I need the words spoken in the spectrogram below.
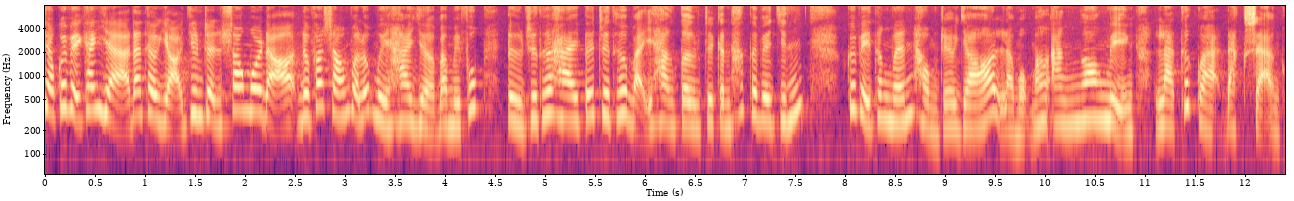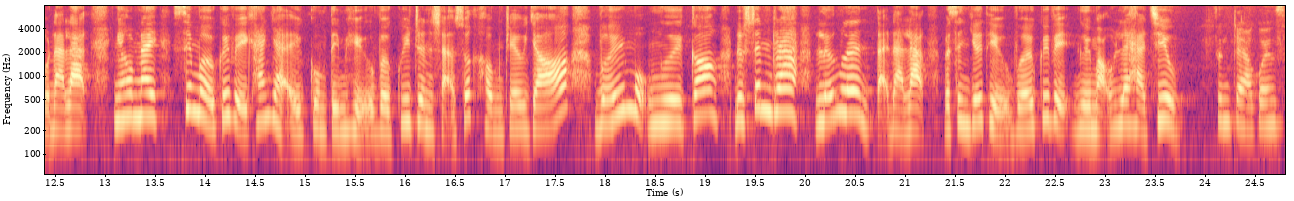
chào quý vị khán giả đang theo dõi chương trình Sau môi đỏ được phát sóng vào lúc 12 giờ 30 phút từ trưa thứ hai tới trưa thứ bảy hàng tuần trên kênh HTV9. Quý vị thân mến, hồng treo gió là một món ăn ngon miệng, là thức quà đặc sản của Đà Lạt. Ngày hôm nay, xin mời quý vị khán giả cùng tìm hiểu về quy trình sản xuất hồng treo gió với một người con được sinh ra lớn lên tại Đà Lạt và xin giới thiệu với quý vị người mẫu Lê Hà Chiêu. Xin chào cô MC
